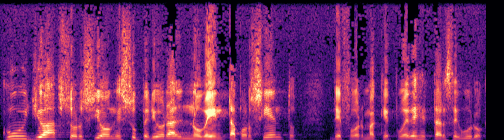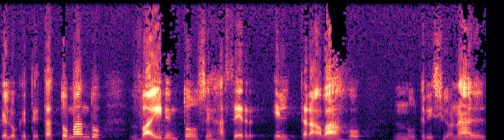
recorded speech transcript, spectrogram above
cuya absorción es superior al 90%, de forma que puedes estar seguro que lo que te estás tomando va a ir entonces a hacer el trabajo nutricional,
